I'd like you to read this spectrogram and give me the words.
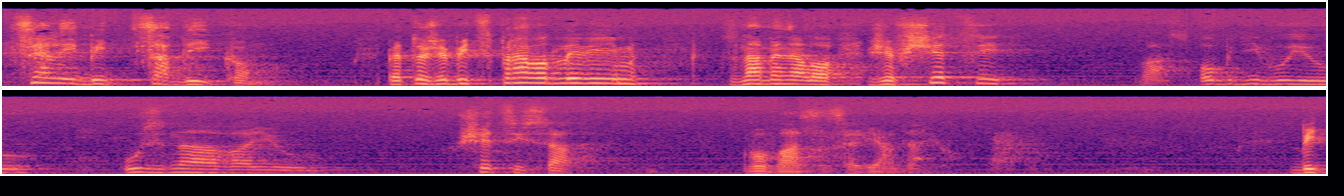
chceli byť cadíkom, pretože byť spravodlivým znamenalo, že všetci vás obdivujú, uznávajú, všetci sa vo vás zhliadajú. Byť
